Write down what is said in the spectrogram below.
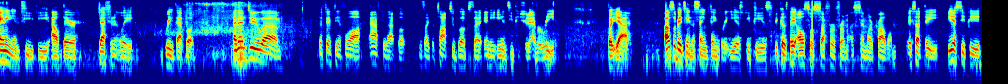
any ENTP out there definitely read that book. And then do um, the 50th Law after that book. It's like the top two books that any ENTP should ever read. But yeah, I also maintain the same thing for ESTPs because they also suffer from a similar problem. Except the ESTP,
